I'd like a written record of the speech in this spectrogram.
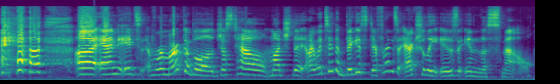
uh, and it's remarkable just how much that I would say the biggest difference actually is in the smell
